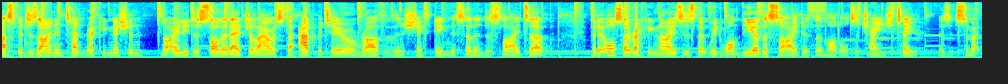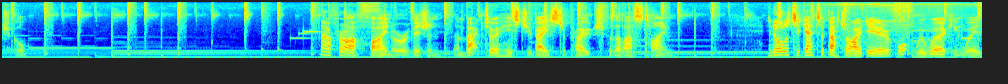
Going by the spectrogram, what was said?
As for design intent recognition, not only does Solid Edge allow us to add material rather than shifting the cylinder slides up, but it also recognises that we'd want the other side of the model to change too, as it's symmetrical. Now for our final revision, and back to a history-based approach for the last time. In order to get a better idea of what we're working with,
